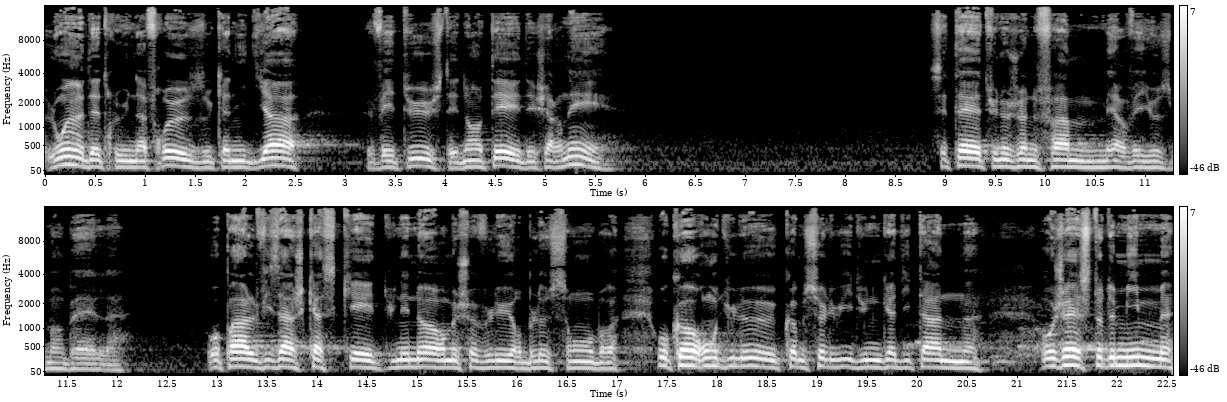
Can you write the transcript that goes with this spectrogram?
loin d'être une affreuse canidia, vétuste et dentée et décharnée, c'était une jeune femme merveilleusement belle au pâle visage casqué d'une énorme chevelure bleu sombre, au corps onduleux comme celui d'une gaditane, aux gestes de mime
